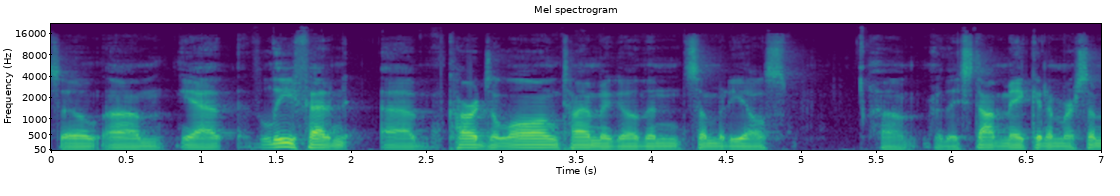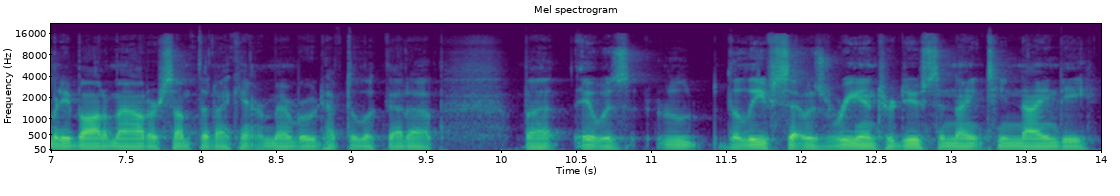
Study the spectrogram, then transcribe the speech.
So um, yeah, Leaf had uh, cards a long time ago than somebody else, um, or they stopped making them, or somebody bought them out, or something. I can't remember. We'd have to look that up. But it was the Leaf set was reintroduced in 1990,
